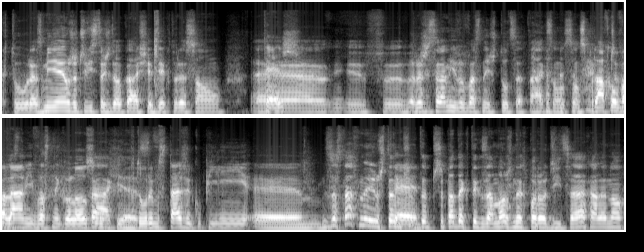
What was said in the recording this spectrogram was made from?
które zmieniają rzeczywistość dookoła siebie, które są też. w, reżyserami we własnej sztuce, tak? Są, są sprawczy. Kowalami we... własnego losu, tak którym starzy kupili. Zostawmy już ten, te... ten, przypadek tych zamożnych po rodzicach, ale no,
